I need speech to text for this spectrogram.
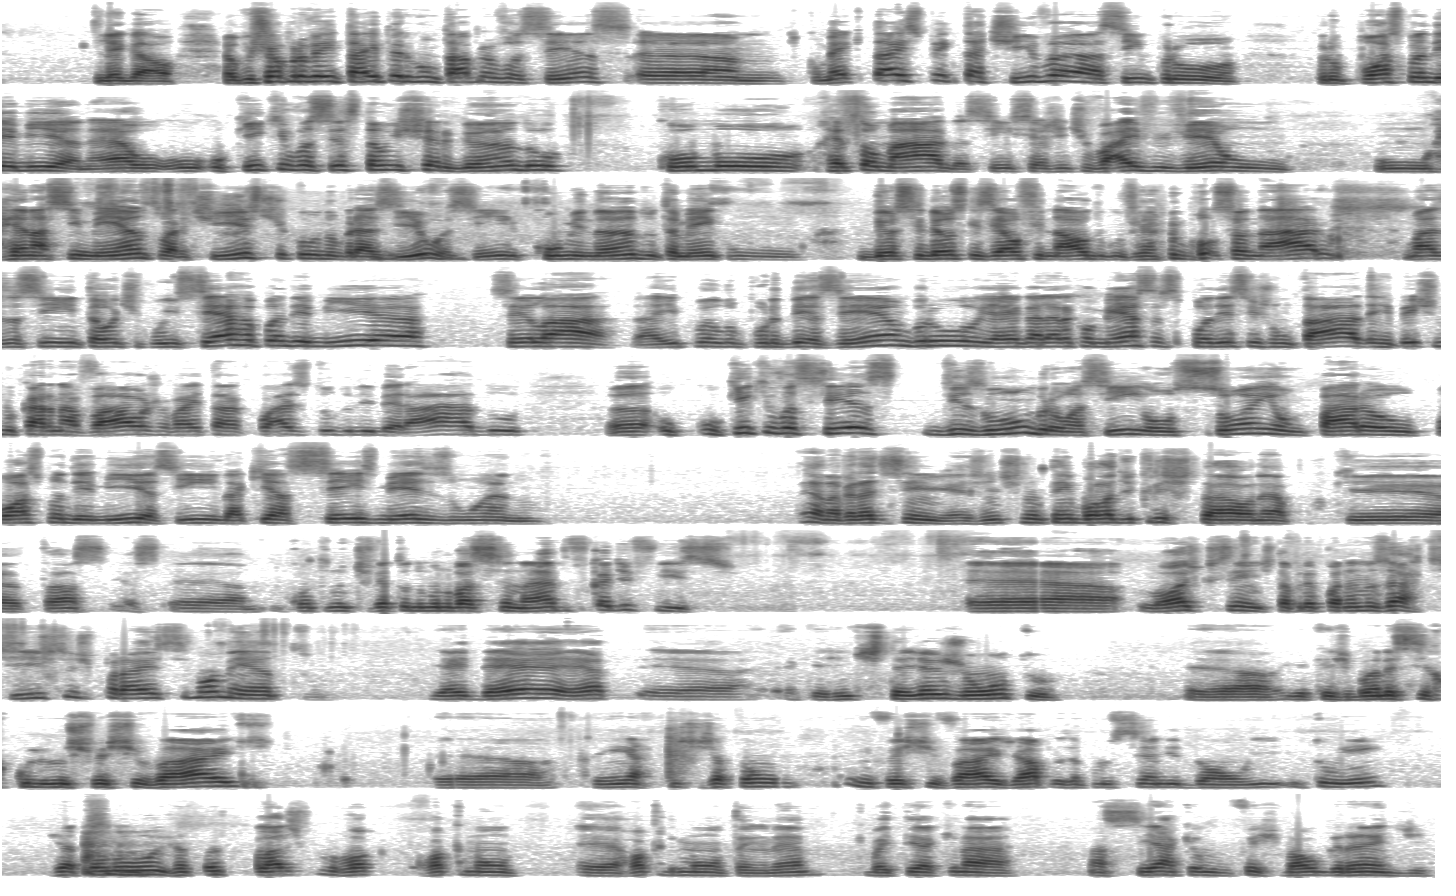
Legal. Eu puxo aproveitar e perguntar para vocês um, como é que está a expectativa assim pro pro pós-pandemia, né? O, o que que vocês estão enxergando como retomada, assim, se a gente vai viver um, um renascimento artístico no Brasil, assim, culminando também com Deus, se Deus quiser, o final do governo Bolsonaro, mas assim, então, tipo, encerra a pandemia, sei lá, aí por, por dezembro, e aí a galera começa a poder se juntar, de repente no carnaval já vai estar tá quase tudo liberado. Uh, o, o que que vocês vislumbram, assim, ou sonham para o pós-pandemia, assim, daqui a seis meses, um ano? É, na verdade, sim, a gente não tem bola de cristal, né? Porque tá, é, enquanto não tiver todo mundo vacinado, fica difícil. É, lógico que sim, a gente está preparando os artistas para esse momento. E a ideia é, é, é que a gente esteja junto, é, e que as bandas circulem nos festivais, É, tem artistas que já estão em festivais, já, por exemplo, Luciano Dom e, e Twin, já estão já estão para o Rock, Rock, Mount, é, Rock Mountain, né? Que vai ter aqui na, na Serra, que é um festival grande.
